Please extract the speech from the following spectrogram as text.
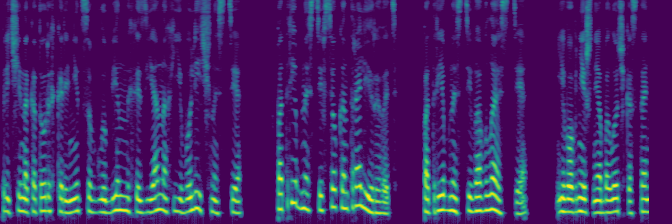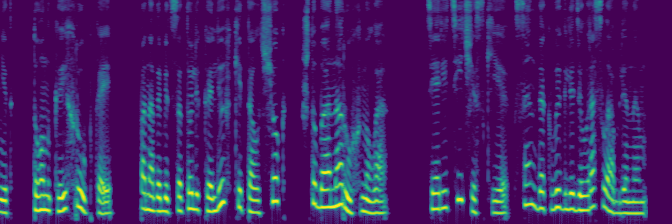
причина которых коренится в глубинных изъянах его личности, в потребности все контролировать, потребности во власти. Его внешняя оболочка станет тонкой и хрупкой, Понадобится только легкий толчок, чтобы она рухнула. Теоретически, Сэндок выглядел расслабленным.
